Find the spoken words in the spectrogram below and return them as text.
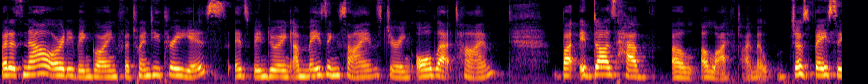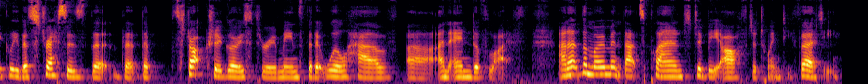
But it's now already been going for 23 years. It's been doing amazing science during all that time. But it does have a, a lifetime. It, just basically the stresses that, that the structure goes through means that it will have uh, an end of life. And at the moment, that's planned to be after 2030.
